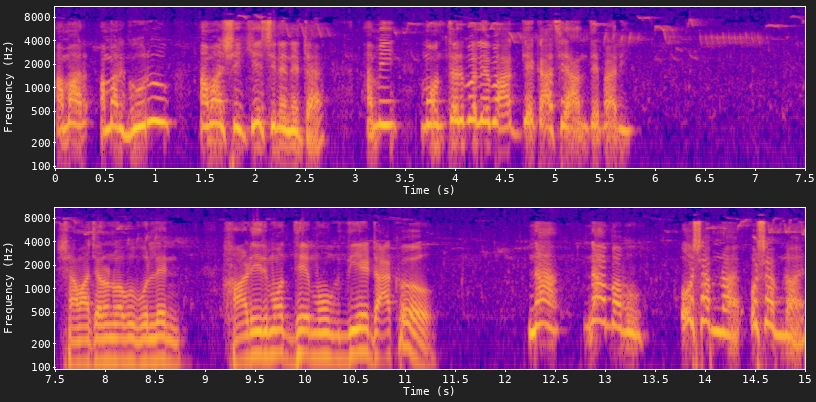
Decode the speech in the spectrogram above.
আমার আমার গুরু আমার শিখিয়েছিলেন এটা। আমি মন্তর বলে বাঘকে কাছে আনতে পারি। শ্যামাচরণ বাবু বললেন হাঁড়ির মধ্যে মুখ দিয়ে ডাকো। না না বাবু ওসব নয় ওসব নয়।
